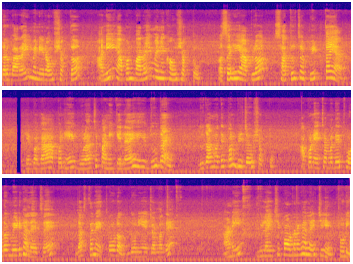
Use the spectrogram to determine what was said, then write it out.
तर बाराही महिने राहू शकतं आणि आपण बाराही महिने खाऊ शकतो. असं हे आपलं सातूचं पीठ तयार. हे बघा आपण हे गुळाचं पाणी केलं आहे हे दूध आहे. दुधामध्ये पण भिजवू शकतो. आपण याच्यामध्ये थोडं मीठ घालायचं आहे. जास्त नाही थोडं दोन्ही याच्यामध्ये. आणि विलायची पावडर घालायची आहे थोडी.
